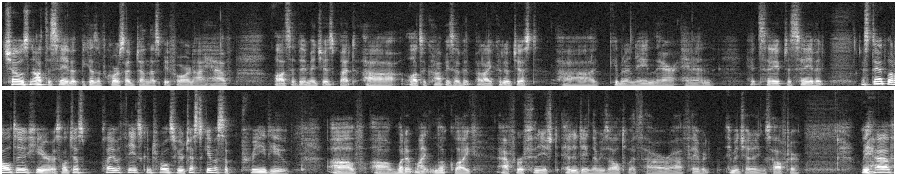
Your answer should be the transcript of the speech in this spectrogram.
chose not to save it because, of course, I've done this before and I have lots of images, but uh, lots of copies of it, but I could have just uh, given a name there and hit save to save it. Instead, what I'll do here is I'll just play with these controls here just to give us a preview of uh, what it might look like after we're finished editing the result with our uh, favorite image editing software. We have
